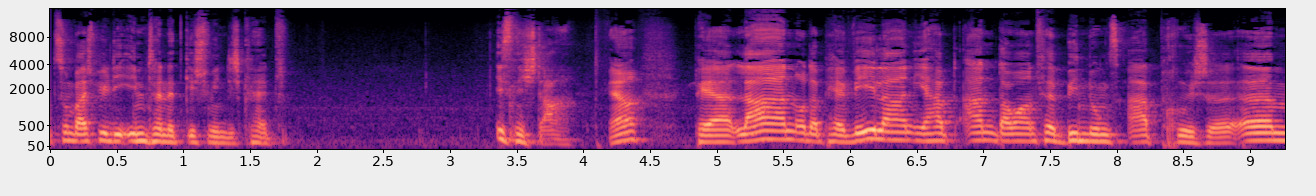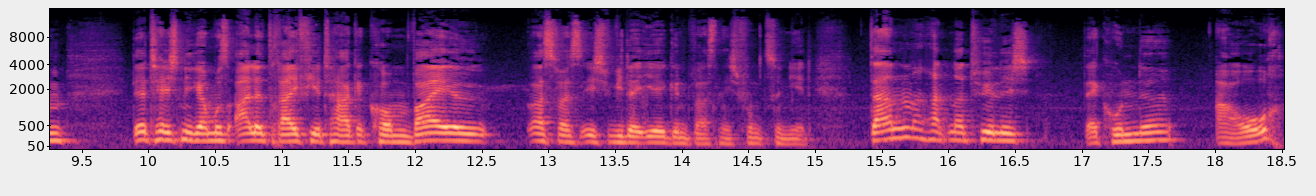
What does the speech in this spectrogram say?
zum Beispiel die Internetgeschwindigkeit ist nicht da. Ja? per LAN oder per WLAN, ihr habt andauernd Verbindungsabbrüche. Ähm, der Techniker muss alle drei, vier Tage kommen, weil, was weiß ich, wieder irgendwas nicht funktioniert. Dann hat natürlich der Kunde auch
